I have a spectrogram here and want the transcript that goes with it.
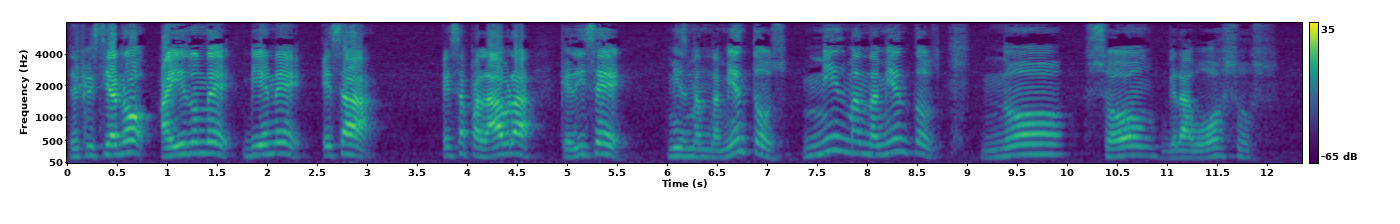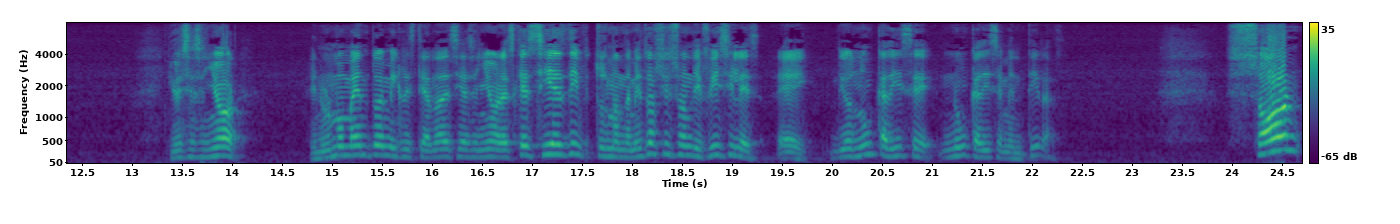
el cristiano, ahí es donde viene esa, esa palabra que dice, mis mandamientos, mis mandamientos no son gravosos. Yo decía, Señor, en un momento de mi cristiana decía, Señor, es que si es tus mandamientos sí son difíciles. Hey, Dios nunca dice, nunca dice mentiras. Son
